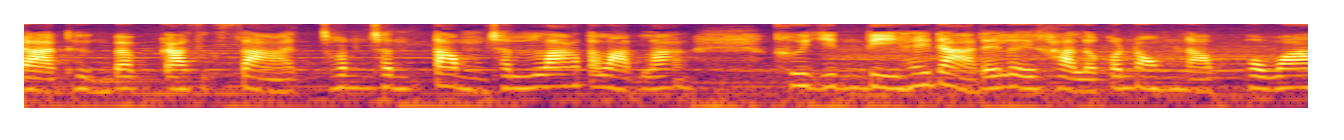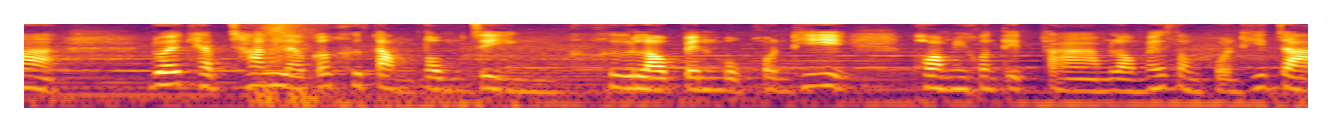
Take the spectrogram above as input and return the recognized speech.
ด่าถึงแบบการศึกษาชนชั้นต่ำชั้นล่างตลาดล่าง คือยินดีให้ด่าได้เลยค่ะ แล้วก็น้อมรับ เพราะว่าด้วยแคปชั่นแล้วก็คือต่ำตมจริง คือเราเป็นบุคคลที่พอมีคนติดตาม เราไม่สมควรที่จะ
